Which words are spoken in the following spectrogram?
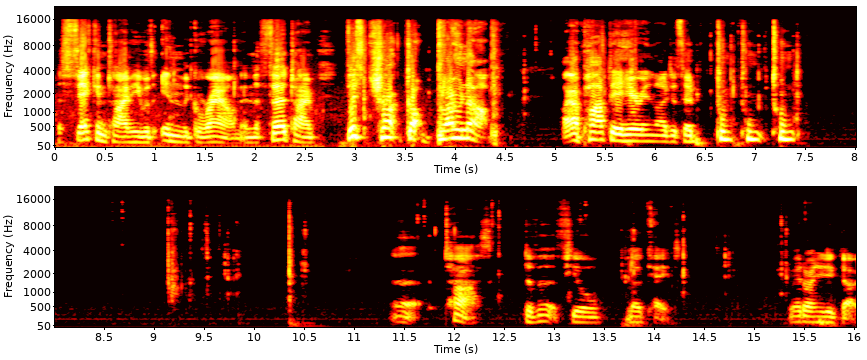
The second time he was in the ground, and the third time this truck got blown up. Like I parked it here and I just said. Uh, task: divert fuel, locate. Where do I need to go?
